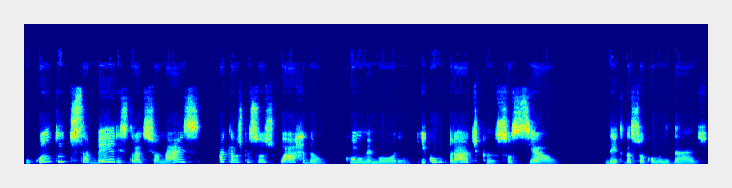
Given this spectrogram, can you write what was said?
o quanto de saberes tradicionais aquelas pessoas guardam como memória e como prática social dentro da sua comunidade.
